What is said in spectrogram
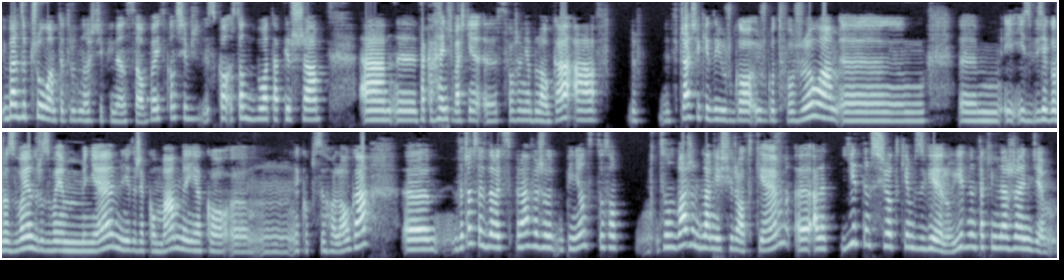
i bardzo czułam te trudności finansowe i skąd się, skąd, stąd była ta pierwsza taka chęć właśnie stworzenia bloga, a w, w, czasie, kiedy już go, już go tworzyłam i, i z jego rozwojem, z rozwojem mnie, mnie też jako mamy, jako, jako psychologa, zaczęłam sobie zdawać sprawę, że pieniądze to są, to są ważnym dla mnie środkiem, e, ale jednym z środkiem z wielu, jednym takim narzędziem,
